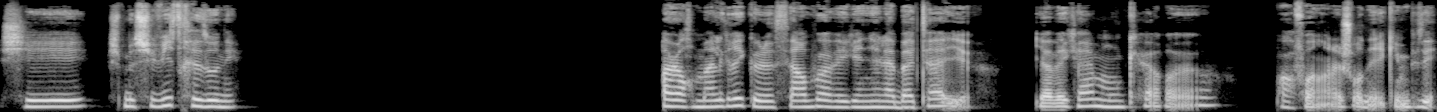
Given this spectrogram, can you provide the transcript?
je me suis vite raisonnée. Alors malgré que le cerveau avait gagné la bataille, il y avait quand même mon cœur euh, parfois dans la journée qui me faisait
